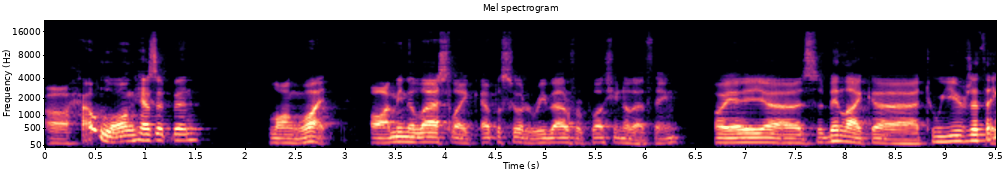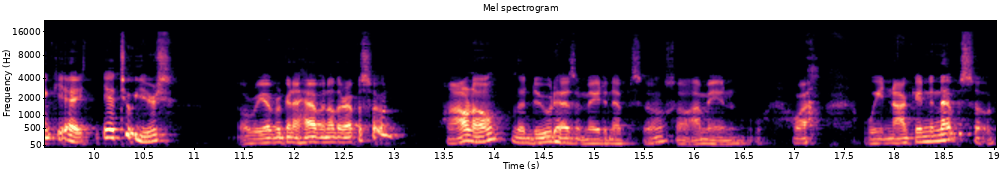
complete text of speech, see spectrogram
uh, how long has it been? Long what? Oh, I mean the last, like, episode of Rebattle for Plus, you know that thing? Oh, yeah, yeah, yeah. It's been like uh, two years, I think. Yeah, yeah, two years. Are we ever gonna have another episode? I don't know. The dude hasn't made an episode, so I mean, well, we not getting an episode.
